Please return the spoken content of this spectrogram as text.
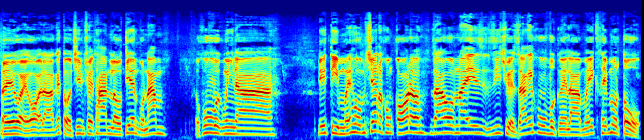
Đây gọi gọi là cái tổ chim trời than đầu tiên của năm. Ở khu vực mình là đi tìm mấy hôm trước là không có đâu. Ra hôm nay di chuyển ra cái khu vực này là mới thấy một tổ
